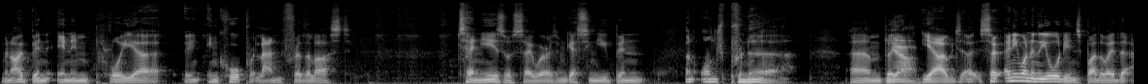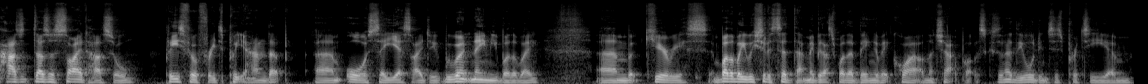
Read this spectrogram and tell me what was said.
I mean, I've been in employer in, in corporate land for the last ten years or so, whereas I'm guessing you've been an entrepreneur. Um, but yeah, Yeah. I would, uh, so anyone in the audience, by the way, that has does a side hustle, please feel free to put your hand up um, or say yes, I do. We won't name you, by the way, um, but curious. And by the way, we should have said that. Maybe that's why they're being a bit quiet on the chat box because I know the audience is pretty um,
